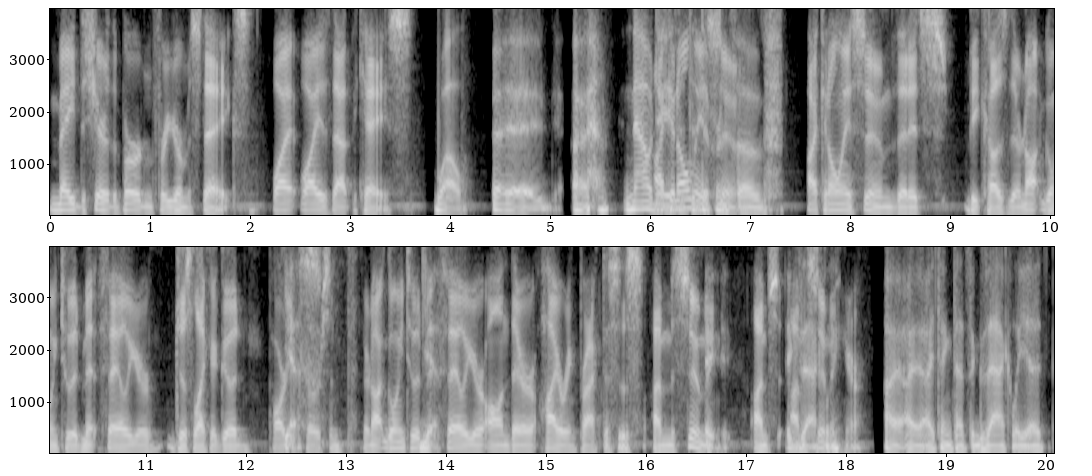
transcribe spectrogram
made to share the burden for your mistakes? Why why is that the case? Well, uh, uh, nowadays it's only a difference assume. of I can only assume that it's because they're not going to admit failure, just like a good party Yes. person. They're not going to admit Yes. failure on their hiring practices. I'm assuming. I'm, s- I'm Exactly. assuming here. I, I, I think that's exactly it.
